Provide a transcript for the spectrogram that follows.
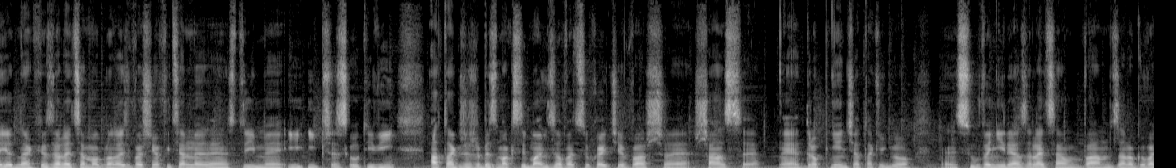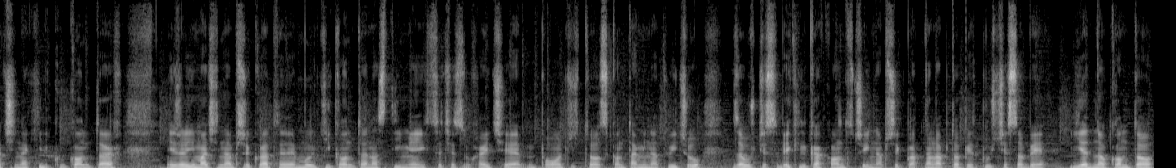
Jednak zalecam oglądać właśnie oficjalne streamy i, i przez GoTV, a także żeby zmaksymalizować, słuchajcie, wasze szanse dropnięcia takiego suwenira, zalecam wam zalogować się na kilku kontach. Jeżeli macie na przykład e, multikonta na Steamie i chcecie, słuchajcie, połączyć to z kontami na Twitchu, załóżcie sobie kilka kont, czyli na przykład na laptopie puśćcie sobie jedno konto,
